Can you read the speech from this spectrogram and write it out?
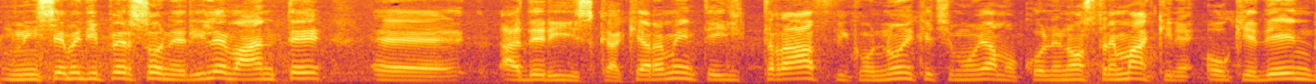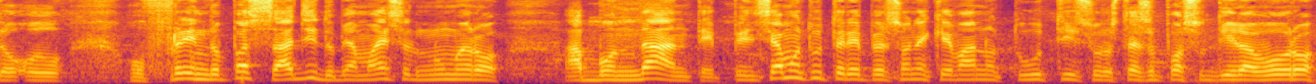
un insieme di persone rilevante eh, aderisca. Chiaramente il traffico, noi che ci muoviamo con le nostre macchine o chiedendo o offrendo passaggi, dobbiamo essere un numero abbondante. Pensiamo a tutte le persone che vanno tutti sullo stesso posto di lavoro.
